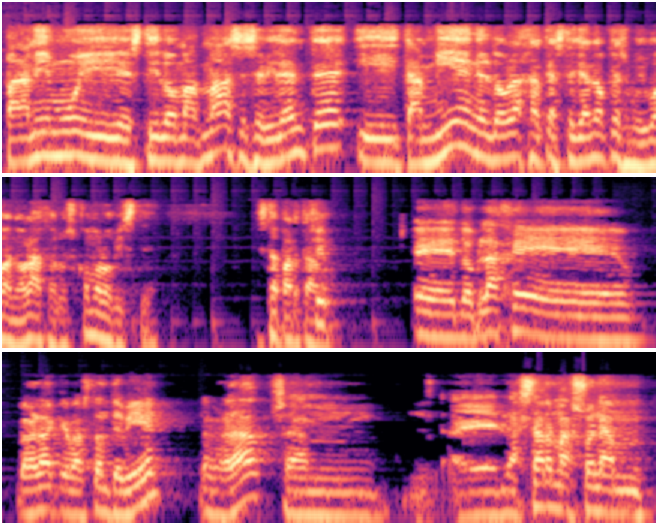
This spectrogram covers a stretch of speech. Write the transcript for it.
para mí muy estilo Mad Max, es evidente, y también el doblaje al castellano que es muy bueno, Lazarus, ¿cómo lo viste? Este apartado. Sí. Doblaje, la verdad que bastante bien, la verdad. O sea, mm, eh, las armas suenan,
